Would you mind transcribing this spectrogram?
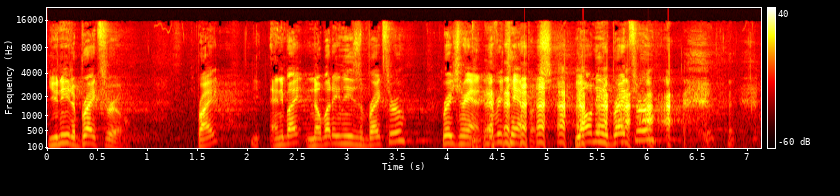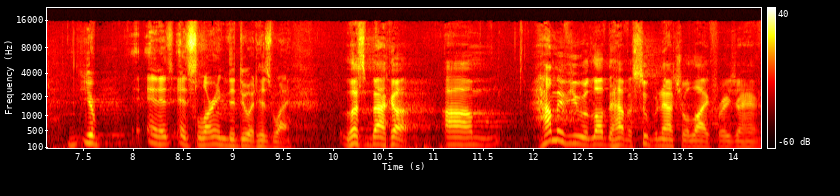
You need a breakthrough, right? Anybody? Nobody needs a breakthrough? Raise your hand. Every campus. Y'all need a breakthrough? You're, and it's, it's, learning to do it His way. Let's back up. Um, How many of you would love to have a supernatural life? Raise your hand.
